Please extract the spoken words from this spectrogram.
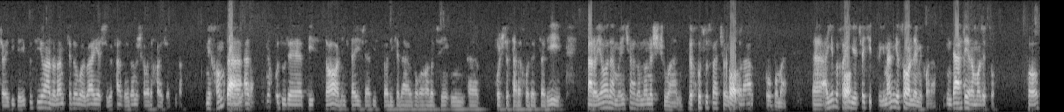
جای دیگه ای بودی و الانم که دوباره برگشتی به فضای دانشگاه ولی خارج از ایران می‌خوام بله. از این حدود 20 سال این 18 20 سالی که در واقع حالا توی این پشت سر خودت داری برای آدمایی که الان دانشجوان به خصوص بچه‌ای که سال دومن. اگه بخوای یه چه چیزی بگی من یه سوال نمی‌کنم. این 10 دقیقه مال تو. خب؟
